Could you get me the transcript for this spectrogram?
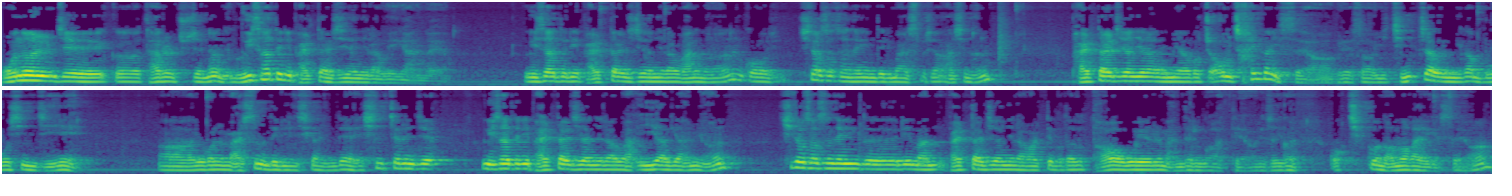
오늘 이제 그 다룰 주제는 의사들이 발달 지연이라고 얘기하는 거예요. 의사들이 발달 지연이라고 하는 것은 그 치료사 선생님들이 말씀하시는 발달 지연이라는 의미하고 조금 차이가 있어요. 그래서 이 진짜 의미가 무엇인지 어, 이걸 말씀드리는 시간인데 실제로 이제 의사들이 발달 지연이라고 이야기하면 치료사 선생님들이 발달 지연이라고 할 때보다도 더 오해를 만드는 것 같아요. 그래서 이걸 꼭 짚고 넘어가야겠어요.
